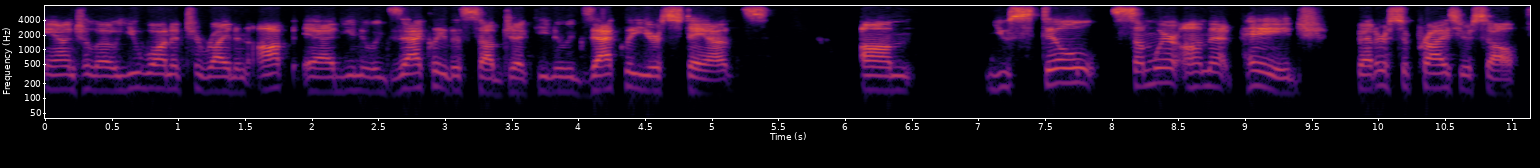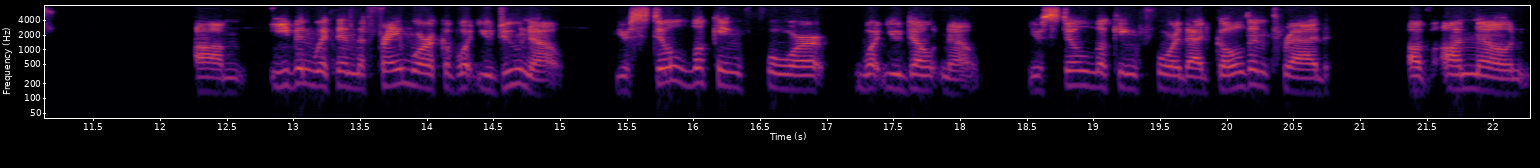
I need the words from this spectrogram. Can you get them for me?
Angelo, you wanted to write an op-ed, you knew exactly the subject, you knew exactly your stance, um, you still, somewhere on that page, better surprise yourself. Um, even within the framework of what you do know, you're still looking for what you don't know. You're still looking for that golden thread of unknown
